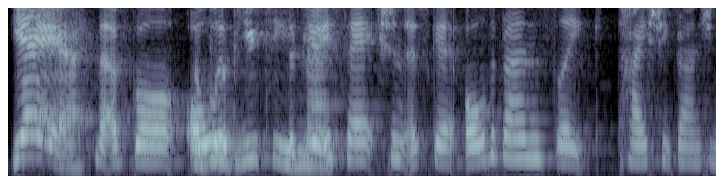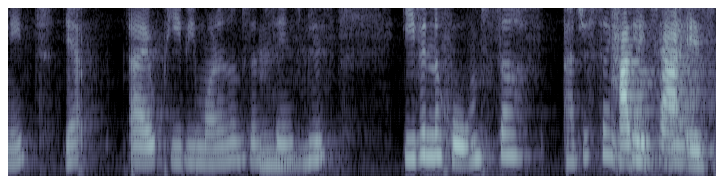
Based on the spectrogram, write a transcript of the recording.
Yeah, yeah. that have got all the, the beauty The beauty there. section is got all the brands like high street brands you need. Yep. ILP being one of them in mm-hmm. Sainsbury's. Even the home stuff. I just think Habitat is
